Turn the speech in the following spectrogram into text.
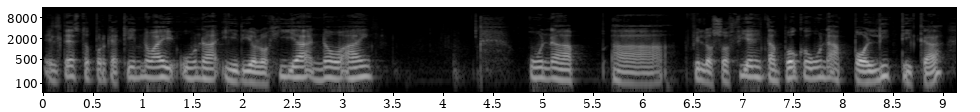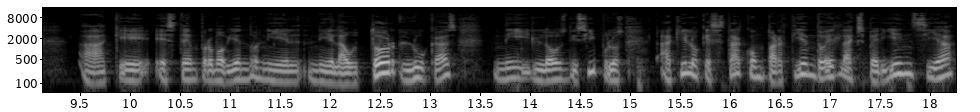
el texto, porque aquí no hay una ideología, no hay una ah, filosofía ni tampoco una política que estén promoviendo ni el, ni el autor Lucas ni los discípulos. Aquí lo que está compartiendo es la experiencia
